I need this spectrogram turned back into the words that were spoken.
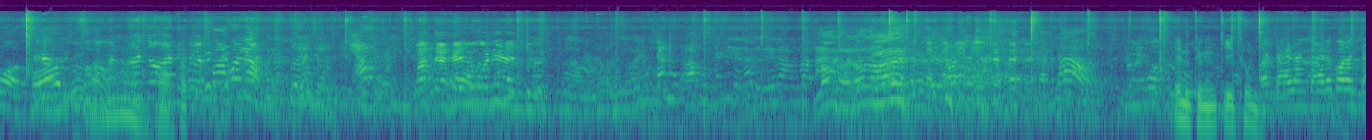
ออกครับร้องหน่อยร้องหน่อยเล่นถึงกี่ทุ่มใจตั้งใจแล้วก็ตั้งใจ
